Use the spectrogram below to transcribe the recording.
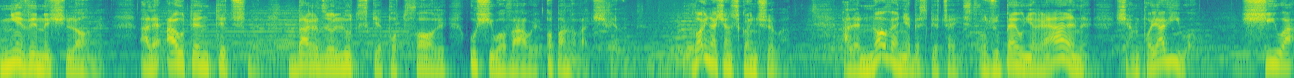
nie wymyślone, ale autentyczne, bardzo ludzkie potwory usiłowały opanować świat. Wojna się skończyła, ale nowe niebezpieczeństwo, zupełnie realne, się pojawiło siła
